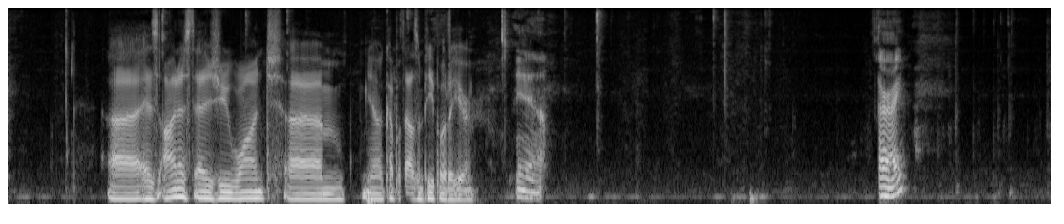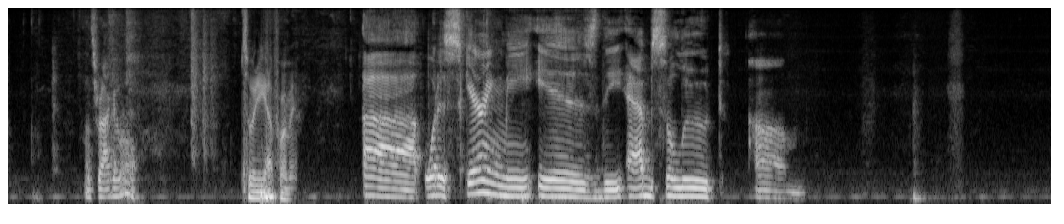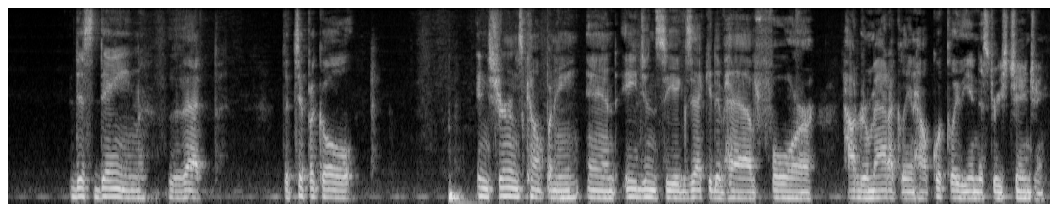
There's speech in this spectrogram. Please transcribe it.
Uh, as honest as you want, um, you know, a couple thousand people to hear. Yeah. All right. Let's rock and roll. So, what do you got for me? Uh, what is scaring me is the absolute um, disdain that the typical insurance company and agency executive have for how dramatically and how quickly the industry is changing.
